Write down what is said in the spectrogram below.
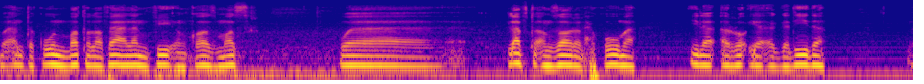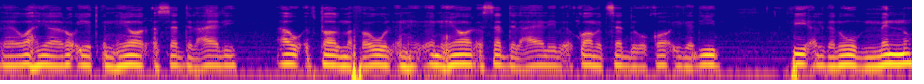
وأن تكون بطلة فعلا في إنقاذ مصر ولفت أنظار الحكومة إلى الرؤية الجديدة وهي رؤية انهيار السد العالي أو إبطال مفعول انهيار السد العالي بإقامة سد وقائي جديد في الجنوب منه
